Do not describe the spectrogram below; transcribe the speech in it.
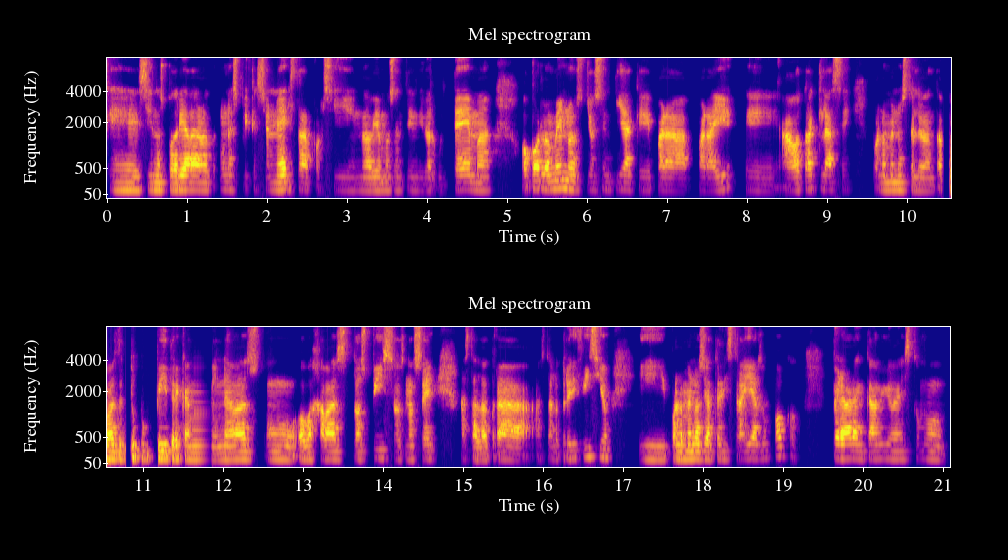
que si nos podría dar una explicación extra por si no habíamos entendido algún tema, o por lo menos yo sentía que para, para ir eh, a otra clase, por lo menos te levantabas de tu pupitre, caminabas o, bajabas dos pisos, no sé, hasta, la otra, hasta el otro edificio y por lo menos ya te distraías un poco. Pero ahora en cambio es como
